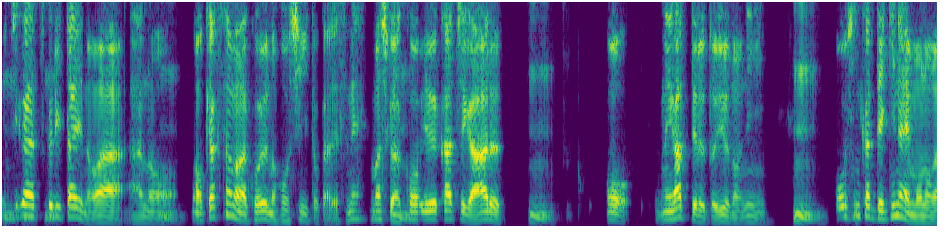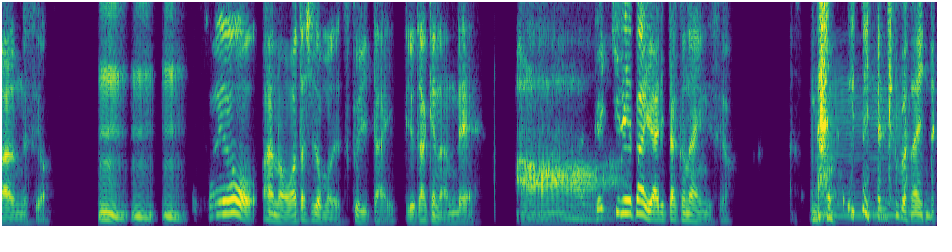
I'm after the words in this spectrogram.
うちが作りたいのは、あの、うんまあお客様がこういうの欲しいとかですね、もしくはこういう価値があるうん。を願ってるというのに、うん。商品化できないものがあるんですよ。うんうんうん。それを、あの、私どもで作りたいっていうだけなんで、ああ。できればやりたくないんですよ。やりたくないんだ。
